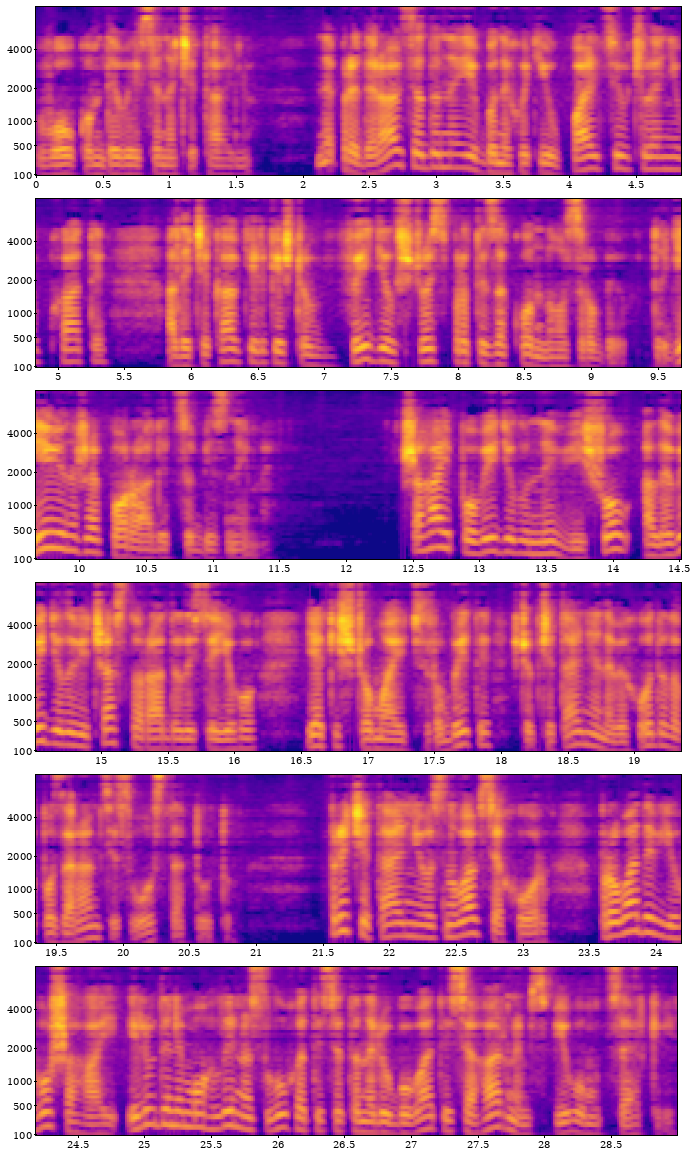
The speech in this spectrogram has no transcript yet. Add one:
вовком дивився на читальню. Не придирався до неї, бо не хотів пальців членів пхати, але чекав тільки, щоб виділ щось протизаконного зробив. Тоді він вже порадить собі з ними. Шагай по виділу не ввійшов, але виділові часто радилися його, як і що мають зробити, щоб читальня не виходила поза рамці свого статуту. При читальні основався хор, провадив його шагай, і люди не могли наслухатися та налюбуватися гарним співом у церкві.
